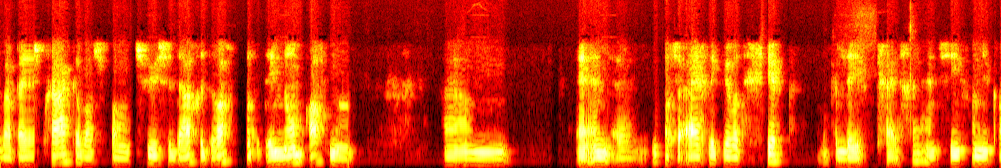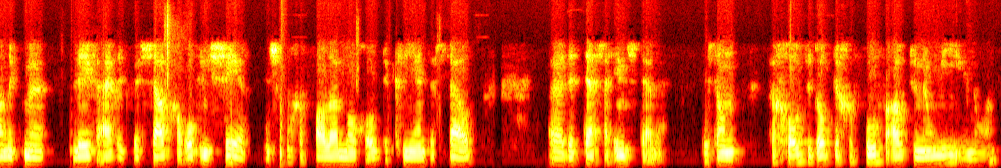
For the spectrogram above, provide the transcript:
waarbij sprake was van suicidaal gedrag, dat het enorm afnam. Um, en dat ze eigenlijk weer wat grip op het leven krijgen. En zien van nu kan ik mijn leven eigenlijk weer zelf gaan organiseren. In sommige gevallen mogen ook de cliënten zelf de Tessa instellen. Dus dan vergroot het ook de gevoel van autonomie enorm.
